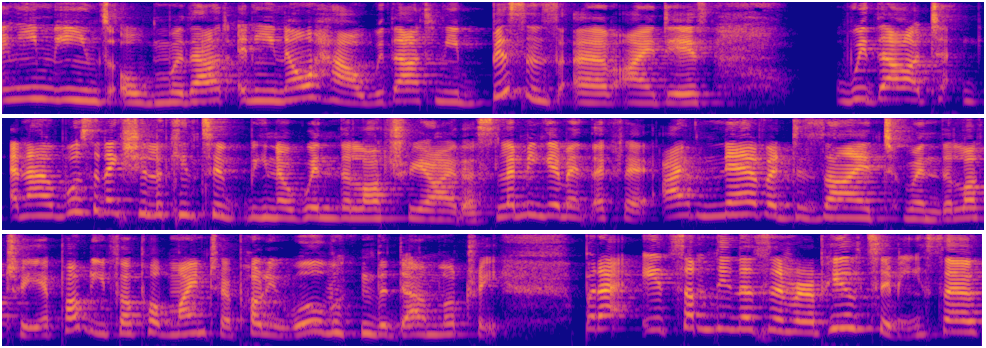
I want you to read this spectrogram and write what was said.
any means, or without any know how, without any business um, ideas, without and I wasn't actually looking to you know win the lottery either. So let me get that clear. I've never desired to win the lottery. I probably if I put mine to, I probably will win the damn lottery. But I, it's something that's never appealed to me. So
